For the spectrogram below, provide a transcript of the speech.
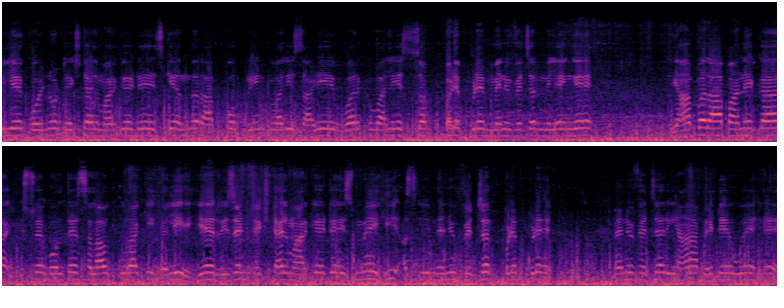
ये कोइनो टेक्सटाइल मार्केट है। इसके अंदर आपको प्रिंट वाली साड़ी, वर्क वाले सब बड़े बड़े मैन्युफैक्चर मिलेंगे। यहाँ पर आप आने का इससे बोलते हैं सलाउतपुरा की गली। ये रीजेंट टेक्सटाइल मार्केट है। इसमें ही असली मैन्युफैक्चर बड़े बड़े मैन्युफैक्चर यहाँ बैठे हुए हैं।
